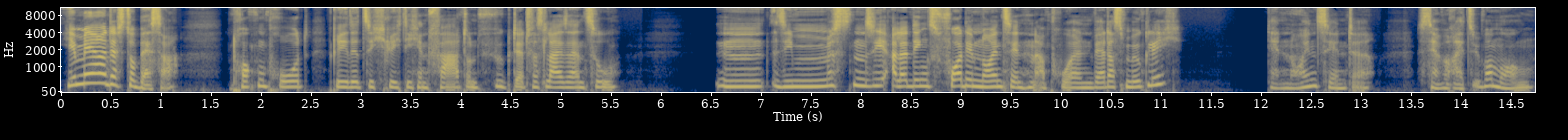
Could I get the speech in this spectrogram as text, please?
Je mehr, desto besser. Trockenbrot redet sich richtig in Fahrt und fügt etwas leiser hinzu. Hm, sie müssten sie allerdings vor dem 19. abholen. Wäre das möglich? Der 19. Ist ja bereits übermorgen.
